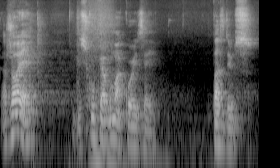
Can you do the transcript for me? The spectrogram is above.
Tá joia? Desculpe alguma coisa aí. Paz Deus.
